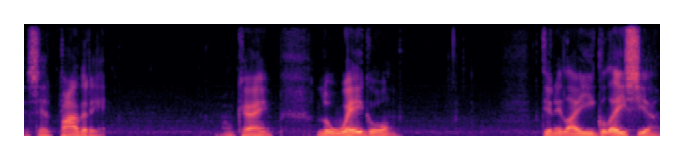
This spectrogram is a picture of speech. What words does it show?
Es el padre. ¿Ok? Luego, tiene la iglesia,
